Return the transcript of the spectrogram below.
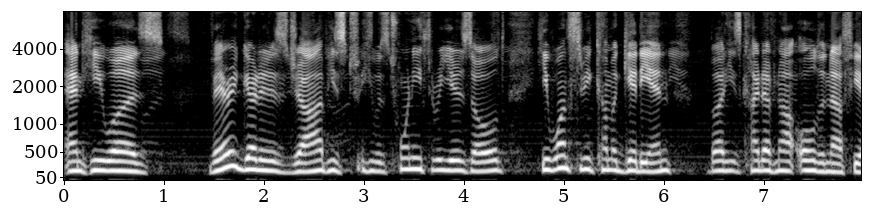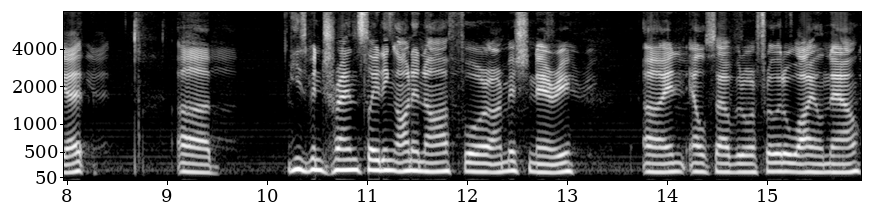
and he was very good at his job. He's, he was 23 years old. He wants to become a Gideon, but he's kind of not old enough yet. Uh, he's been translating on and off for our missionary uh, in El Salvador for a little while now.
